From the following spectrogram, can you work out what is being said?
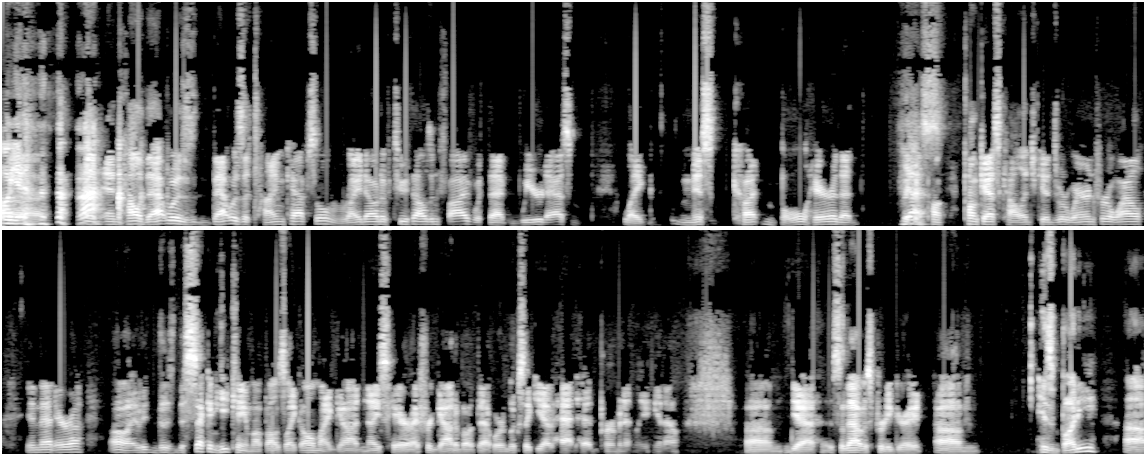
Oh yeah, uh, and, and, how that was that was a time capsule right out of 2005 with that weird ass like miscut bowl hair that yes. punk, punk ass college kids were wearing for a while in that era. Oh, the the second he came up, I was like, "Oh my god, nice hair!" I forgot about that. Where it looks like you have hat head permanently, you know. Um, yeah, so that was pretty great. Um, his buddy uh,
